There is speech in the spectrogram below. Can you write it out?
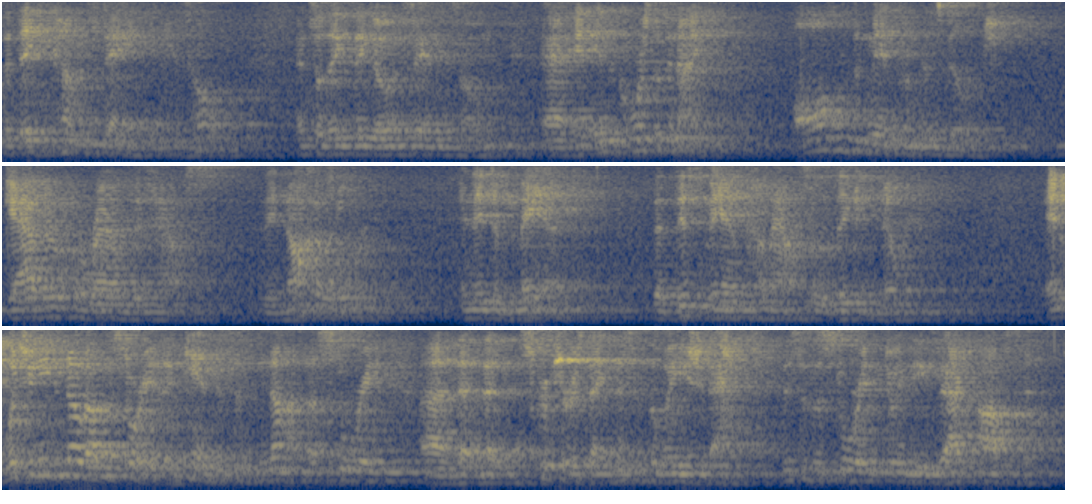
that they can come and stay in his home. And so they, they go and stay in his home. And, and in the course of the night, all of the men from this village gather around this house. And they knock on the door, and they demand that this man come out so that they can know him. And what you need to know about the story, is again, this is not a story uh, that, that Scripture is saying this is the way you should act. This is a story doing the exact opposite.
